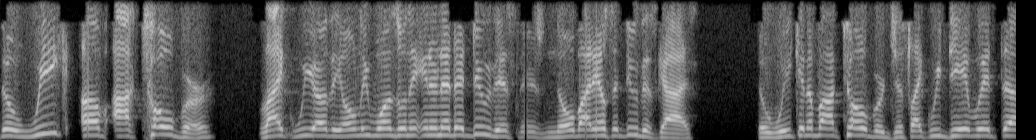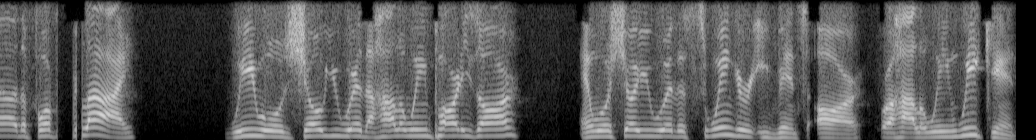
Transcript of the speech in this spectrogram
the week of October, like we are the only ones on the internet that do this. There's nobody else that do this, guys. The weekend of October, just like we did with uh, the Fourth of July, we will show you where the Halloween parties are and we'll show you where the swinger events are for Halloween weekend.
